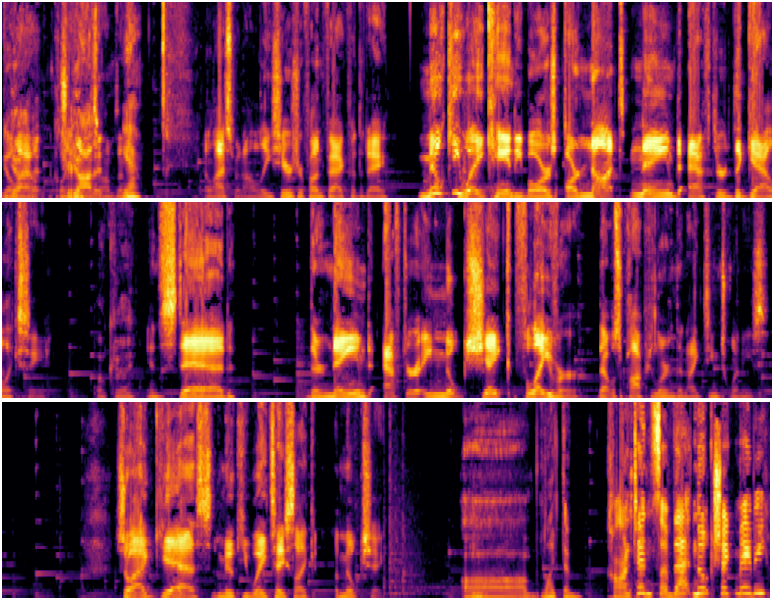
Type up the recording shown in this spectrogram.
Go Got out, it. clean Got up it. something. Yeah. And last but not least, here's your fun fact for the day. Milky Way candy bars are not named after the galaxy. Okay. Instead, they're named after a milkshake flavor that was popular in the 1920s. So I guess the Milky Way tastes like a milkshake. Uh, Like the contents of that milkshake, maybe?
